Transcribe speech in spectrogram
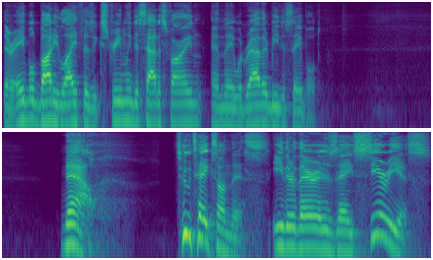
their able bodied life is extremely dissatisfying and they would rather be disabled. Now, two takes on this. Either there is a serious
